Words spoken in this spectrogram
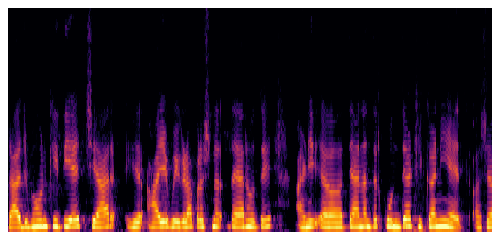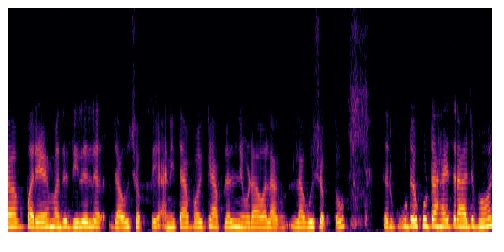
राजभवन किती आहेत चार. हे हा एक वेगळा प्रश्न तयार होते. आणि त्यानंतर कोणत्या ठिकाणी आहेत? अशा पर्यायामध्ये दिलेलं जाऊ शकते आणि त्यापैकी आपल्याला निवडावं लाग लागू शकतो. तर कुठं कुठं आहेत राजभवन?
